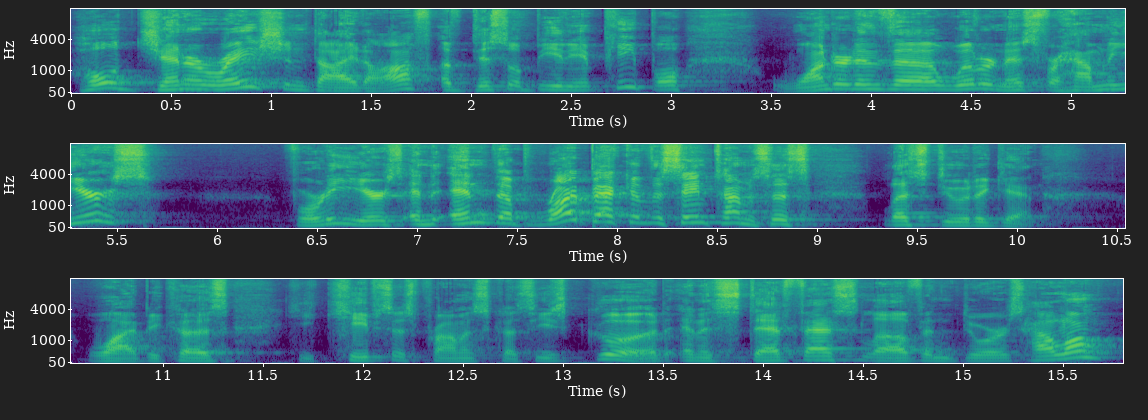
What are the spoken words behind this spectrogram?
A whole generation died off of disobedient people, wandered in the wilderness for how many years? 40 years, and end up right back at the same time and says, let's do it again. Why? Because he keeps his promise because he's good and his steadfast love endures how long?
